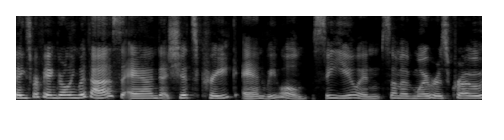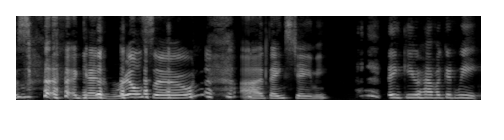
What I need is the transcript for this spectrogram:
thanks for fangirling with us and Schitt's Creek. And we will see you in some of Moira's crows again real soon. Uh, thanks, Jamie. Thank you. Have a good week.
